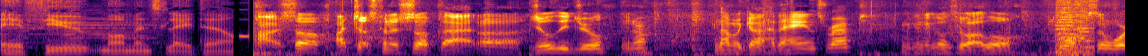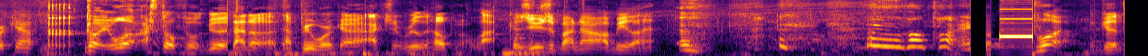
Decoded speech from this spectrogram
A few moments later. Alright, so I just finished up that uh, agility drill, you know. Now we got the hands wrapped. We're gonna go through our little Boston workout. Tell you what, I still feel good. That uh, that pre-workout actually really helping a lot. Cause usually by now I'll be like, I'm tired. What? Good.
